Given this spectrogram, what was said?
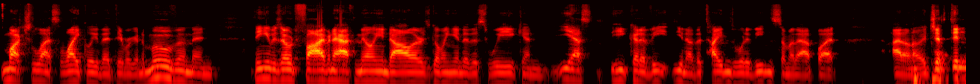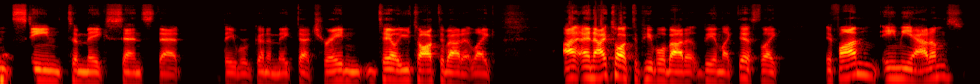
much less likely that they were going to move him. And I think he was owed five and a half million dollars going into this week. And yes, he could have eaten, you know, the Titans would have eaten some of that, but I don't know. It just didn't seem to make sense that they were going to make that trade. And Taylor, you talked about it like I and I talked to people about it being like this, like if I'm Amy Adams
